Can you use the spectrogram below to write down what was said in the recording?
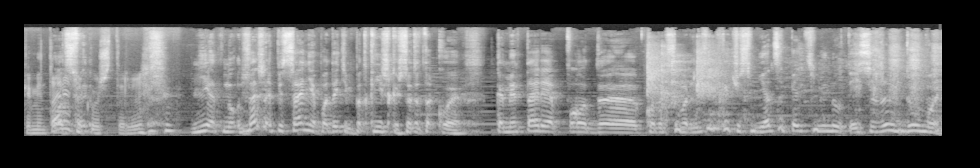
комментарий Вот, такой, что ли? Нет, ну знаешь описание под этим, под книжкой, что это такое? Комментария под э, кодексом Орликин «Хочу смеяться 5 минут». Я сижу и думаю,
